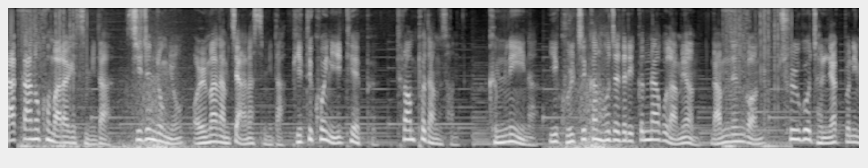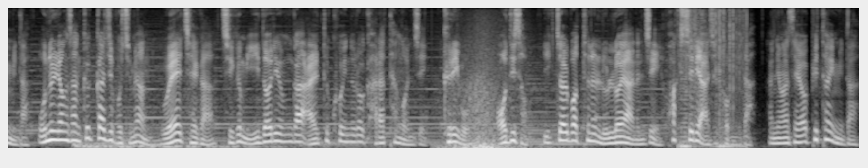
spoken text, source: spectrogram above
딱 까놓고 말하겠습니다. 시즌 종료 얼마 남지 않았습니다. 비트코인 ETF, 트럼프 당선, 금리 인하 이 굵직한 호재들이 끝나고 나면 남는 건 출구 전략뿐입니다. 오늘 영상 끝까지 보시면 왜 제가 지금 이더리움과 알트코인으로 갈아탄 건지 그리고 어디서 익절 버튼을 눌러야 하는지 확실히 아실 겁니다. 안녕하세요 피터입니다.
